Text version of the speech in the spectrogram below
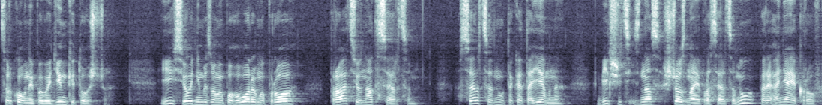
церковної поведінки тощо. І сьогодні ми з вами поговоримо про працю над серцем. Серце ну, таке таємне. Більшість з нас що знає про серце? Ну, переганяє кров.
